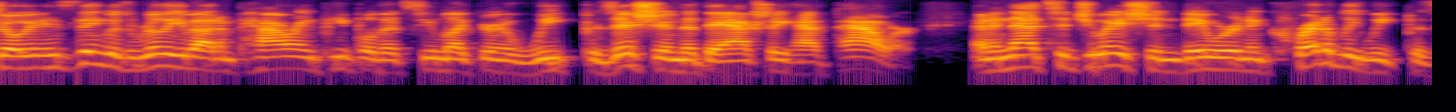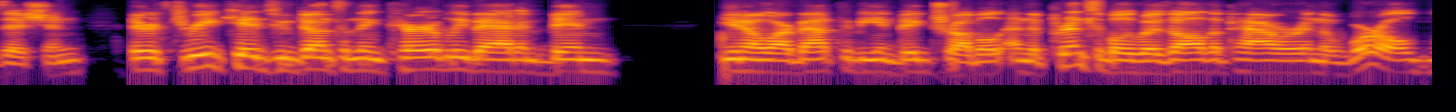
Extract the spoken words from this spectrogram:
So his thing was really about empowering people that seem like they're in a weak position that they actually have power. And in that situation, they were in an incredibly weak position. There are three kids who've done something terribly bad and been, you know, are about to be in big trouble. And the principal, who has all the power in the world,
